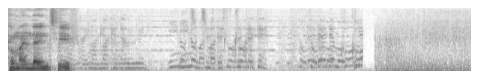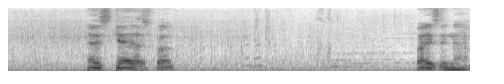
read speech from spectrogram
Commander in Chief. That's scared as fuck. What is it now?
